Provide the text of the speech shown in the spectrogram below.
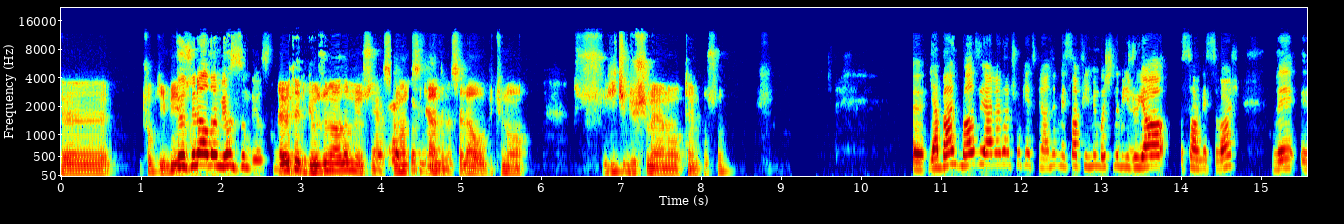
e, çok iyi bir Gözünü alamıyorsun diyorsun. Evet evet gözünü alamıyorsun yani. Sana Evet, nasıl geldi mesela o bütün o hiç düşmeyen o temposu? Ya ben bazı yerlerden çok etkilendim. Mesela filmin başında bir rüya sahnesi var. Ve e,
